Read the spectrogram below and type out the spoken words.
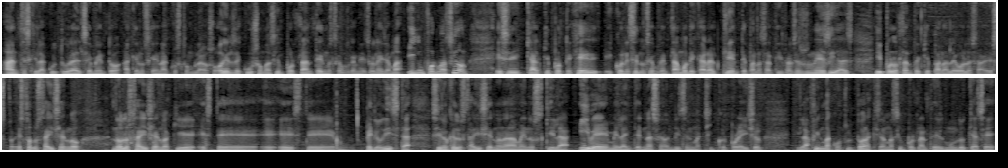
antes que la cultura del cemento a que nos queden acostumbrados. Hoy el recurso más importante en nuestras organizaciones se llama información, ese que al que proteger y con ese nos enfrentamos de cara al cliente para satisfacer sus necesidades y por lo tanto hay que pararle bolas a esto. Esto lo está diciendo, no lo está diciendo aquí este, eh, este periodista, sino que lo está diciendo nada menos que la IBM, la International Business Machine Corporation, la firma consultora quizás más importante del mundo que hace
